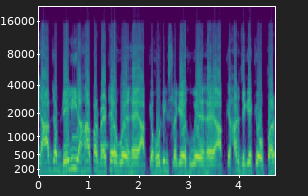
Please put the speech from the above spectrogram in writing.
कि आप जब डेली यहाँ पर बैठे हुए हैं आपके होर्डिंग्स लगे हुए हैं आपके हर जगह के ऊपर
